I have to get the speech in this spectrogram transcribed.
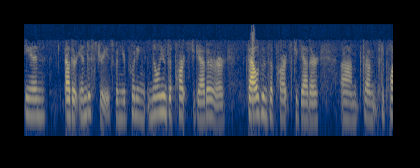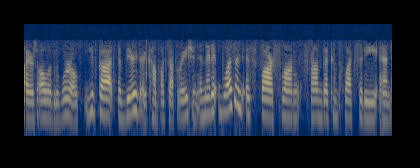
in other industries when you're putting millions of parts together or thousands of parts together um, from suppliers all over the world, you've got a very, very complex operation, and that it wasn't as far flung from the complexity and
